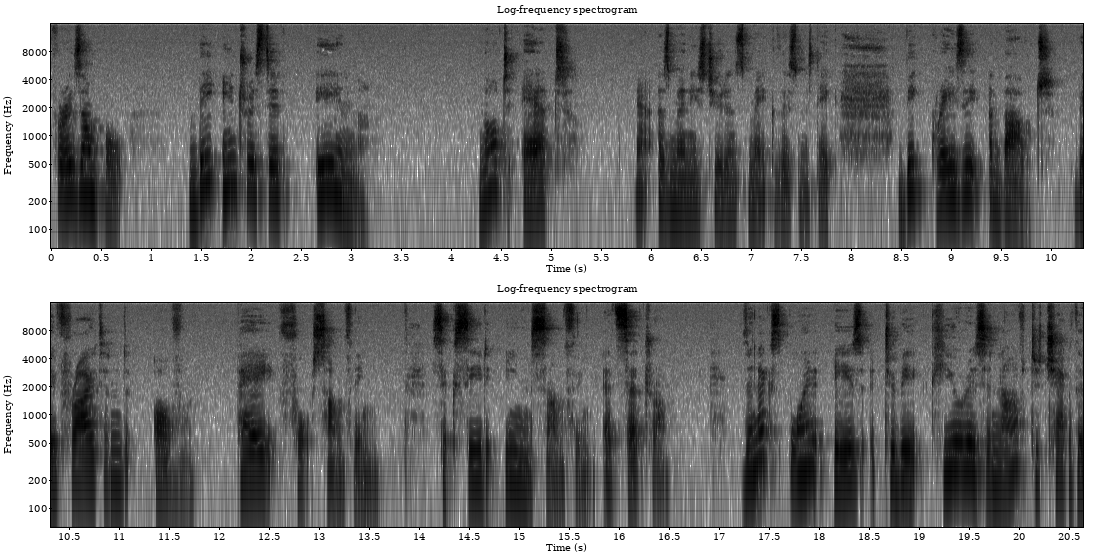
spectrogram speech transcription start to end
For example, be interested in, not at. Yeah, as many students make this mistake. Be crazy about, be frightened of, pay for something, succeed in something, etc. The next point is to be curious enough to check the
